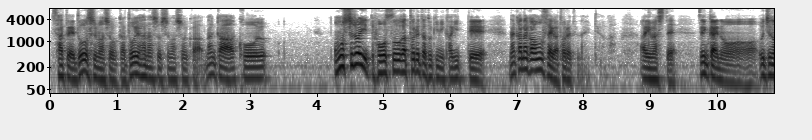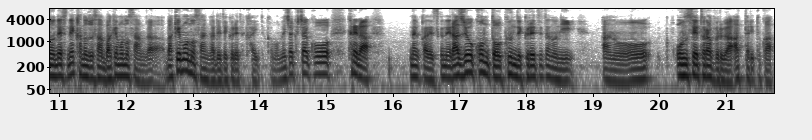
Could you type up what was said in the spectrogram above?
さてどうしましょうかどういう話をしましょうかなんかこう面白い放送が撮れた時に限って、なかなか音声が撮れてないっていうのがありまして、前回のうちのですね、彼女さん、化け物さんが、化け物さんが出てくれた回とかもめちゃくちゃこう、彼ら、なんかですかね、ラジオコントを組んでくれてたのに、あの音声トラブルがあったりとか、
